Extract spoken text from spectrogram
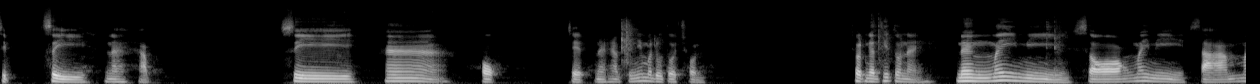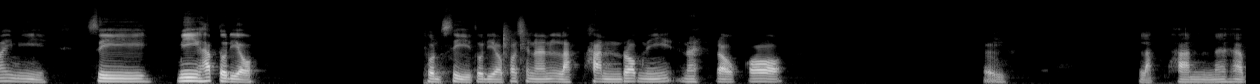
สิบสี่นะครับสี่ห้าหกเจ็ดนะครับ ทีนี้มาดูตัวชน ชนกันที่ตัวไหนหนึ่งไม่มีสองไม่มีสามไม่มีสี่มีครับตัวเดียว ชนสี่ตัวเดียว เพราะฉะนั้นหลักพันรอบนี้นะเราก็ หลักพันนะครับ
